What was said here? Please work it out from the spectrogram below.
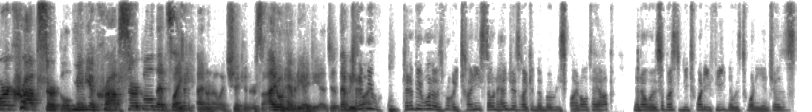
or a crop circle, maybe a crop circle that's like I don't know a chicken or something. I don't have any idea. That'd be can fun. It be, can it be one of those really tiny Stonehenges like in the movie Spinal Tap? You know, it was supposed to be twenty feet and it was twenty inches.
